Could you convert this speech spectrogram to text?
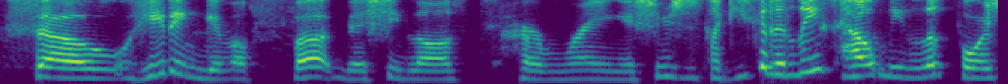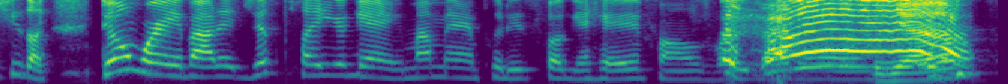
so he didn't give a fuck that she lost her ring and she was just like you could at least help me look for it she's like don't worry about it just play your game my man put his fucking headphones right back on.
